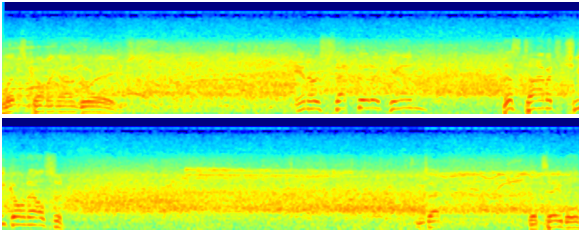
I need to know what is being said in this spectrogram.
Blitz coming on Graves. Intercepted again. This time it's Chico Nelson. Set the table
